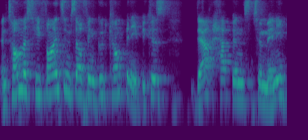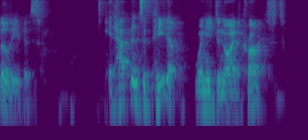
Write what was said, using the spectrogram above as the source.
And Thomas, he finds himself in good company because doubt happens to many believers. It happened to Peter when he denied Christ.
